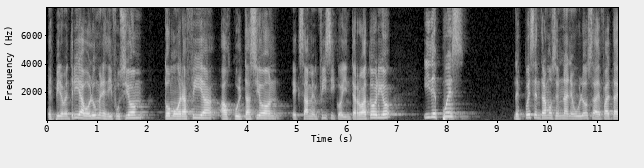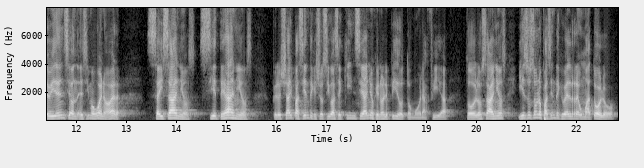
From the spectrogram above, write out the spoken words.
espirometría, volúmenes, difusión, tomografía, auscultación, examen físico e interrogatorio. Y después Después entramos en una nebulosa de falta de evidencia donde decimos, bueno, a ver, seis años, siete años, pero ya hay pacientes que yo sigo hace 15 años que no le pido tomografía todos los años, y esos son los pacientes que ve el reumatólogo.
